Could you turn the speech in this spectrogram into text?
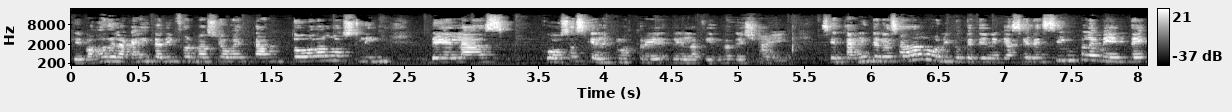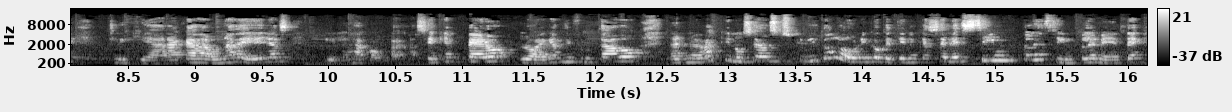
debajo de la cajita de información están todos los links de las cosas que les mostré de la tienda de Shine. Si están interesadas, lo único que tienen que hacer es simplemente cliquear a cada una de ellas y les a comprar. Así que espero lo hayan disfrutado. Las nuevas que no se han suscrito, lo único que tienen que hacer es simple, simplemente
